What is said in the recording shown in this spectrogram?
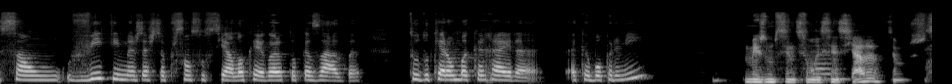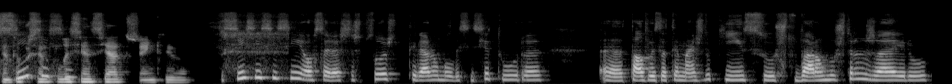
são vítimas desta pressão social. Ok, agora estou casada, tudo que era uma carreira acabou para mim. Mesmo sendo licenciada, temos 70% sim, sim, licenciados, é incrível. Sim, sim, sim, sim. Ou seja, estas pessoas tiraram uma licenciatura, uh, talvez até mais do que isso, estudaram no estrangeiro,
